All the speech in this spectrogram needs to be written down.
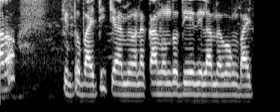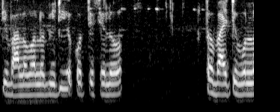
আরও। কিন্তু ভাইটিকে আমি অনেক আনন্দ দিয়ে দিলাম এবং ভাইটি ভালো ভালো ভিডিও করতেছিল। তো ভাইকে বলল,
